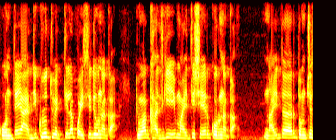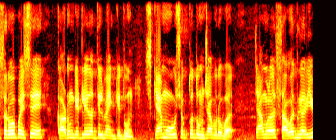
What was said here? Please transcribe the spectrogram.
कोणत्याही अधिकृत व्यक्तीला पैसे देऊ नका किंवा खाजगी माहिती शेअर करू नका. नाहीतर तुमचे सर्व पैसे काढून घेतले जातील बँकेतून. स्कॅम होऊ शकतो तुमच्याबरोबर. त्यामुळं सावधगिरी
